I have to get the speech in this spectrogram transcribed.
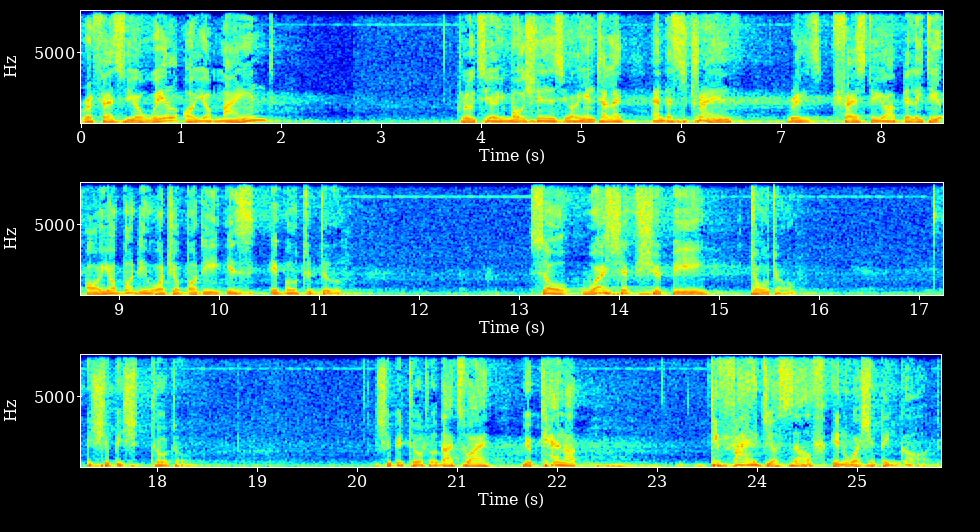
refers to your will or your mind, includes your emotions, your intellect, and the strength refers to your ability or your body, what your body is able to do. So, worship should be total. It should be total. It should be total. That's why you cannot divide yourself in worshiping God.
